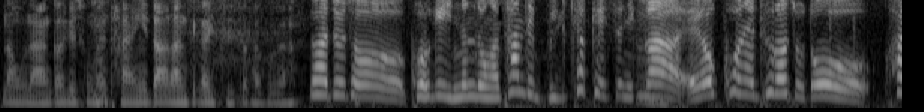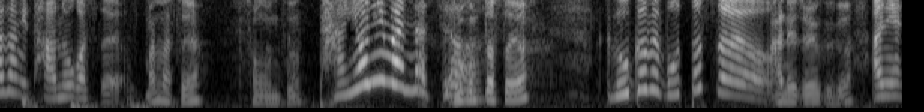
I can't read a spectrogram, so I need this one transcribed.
나 오늘 안 가길 정말 다행이다라는 생각이 들더라고요. 그래가지고 저 거기 있는 동안 사람들이 밀착해 있으니까 에어컨에 틀어줘도 화장이 다 녹았어요. 만났어요? 성우분 당연히 만났죠. 녹음 떴어요? 녹음을 못 떴어요. 안 해줘요 그거? 아니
